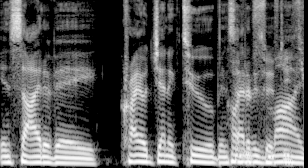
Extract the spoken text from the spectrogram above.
inside of a cryogenic tube inside of his mind.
